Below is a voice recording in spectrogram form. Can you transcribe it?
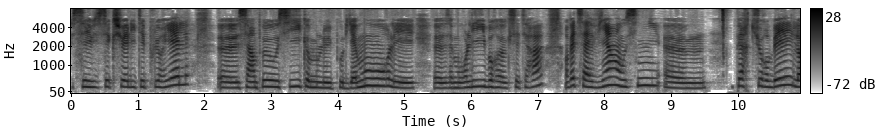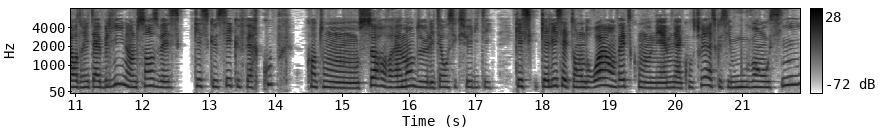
ces sexualités plurielles, euh, c'est un peu aussi comme le polyamour, les euh, amours libres, etc. En fait, ça vient aussi perturber l'ordre établi dans le sens, ben, qu'est-ce que c'est que faire couple quand on sort vraiment de l'hétérosexualité? Quel est cet endroit en fait qu'on est amené à construire? Est-ce que c'est mouvant aussi?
